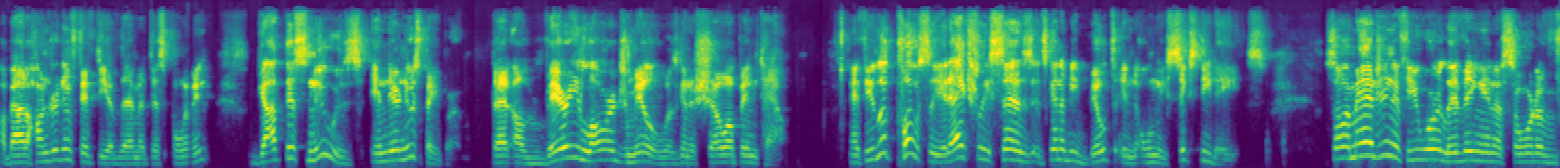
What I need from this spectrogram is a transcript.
about 150 of them at this point, got this news in their newspaper that a very large mill was going to show up in town. And if you look closely, it actually says it's going to be built in only 60 days. So imagine if you were living in a sort of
